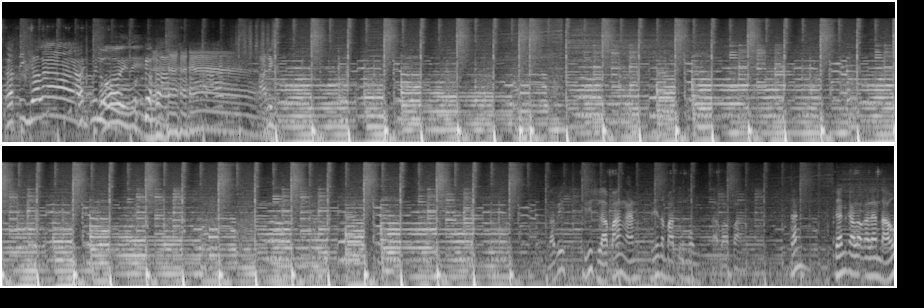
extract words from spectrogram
Ketinggalan. Oh, ini. Panik. tapi ini di lapangan ini tempat umum dan kalau kalian tahu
